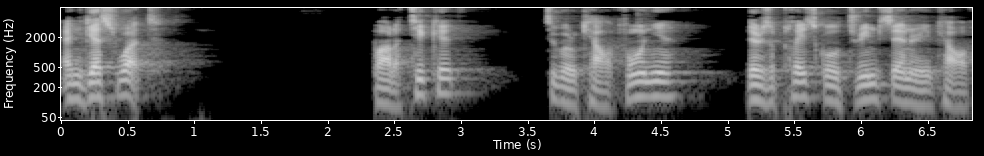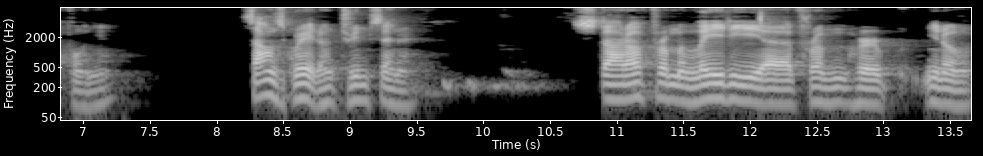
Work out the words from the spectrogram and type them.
And guess what? Bought a ticket to go to California. There's a place called Dream Center in California. Sounds great, huh? Dream Center. Start off from a lady uh, from her, you know,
